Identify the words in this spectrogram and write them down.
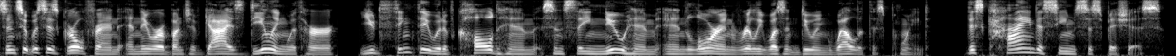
Since it was his girlfriend and they were a bunch of guys dealing with her, you'd think they would have called him since they knew him and Lauren really wasn't doing well at this point. This kinda seems suspicious.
